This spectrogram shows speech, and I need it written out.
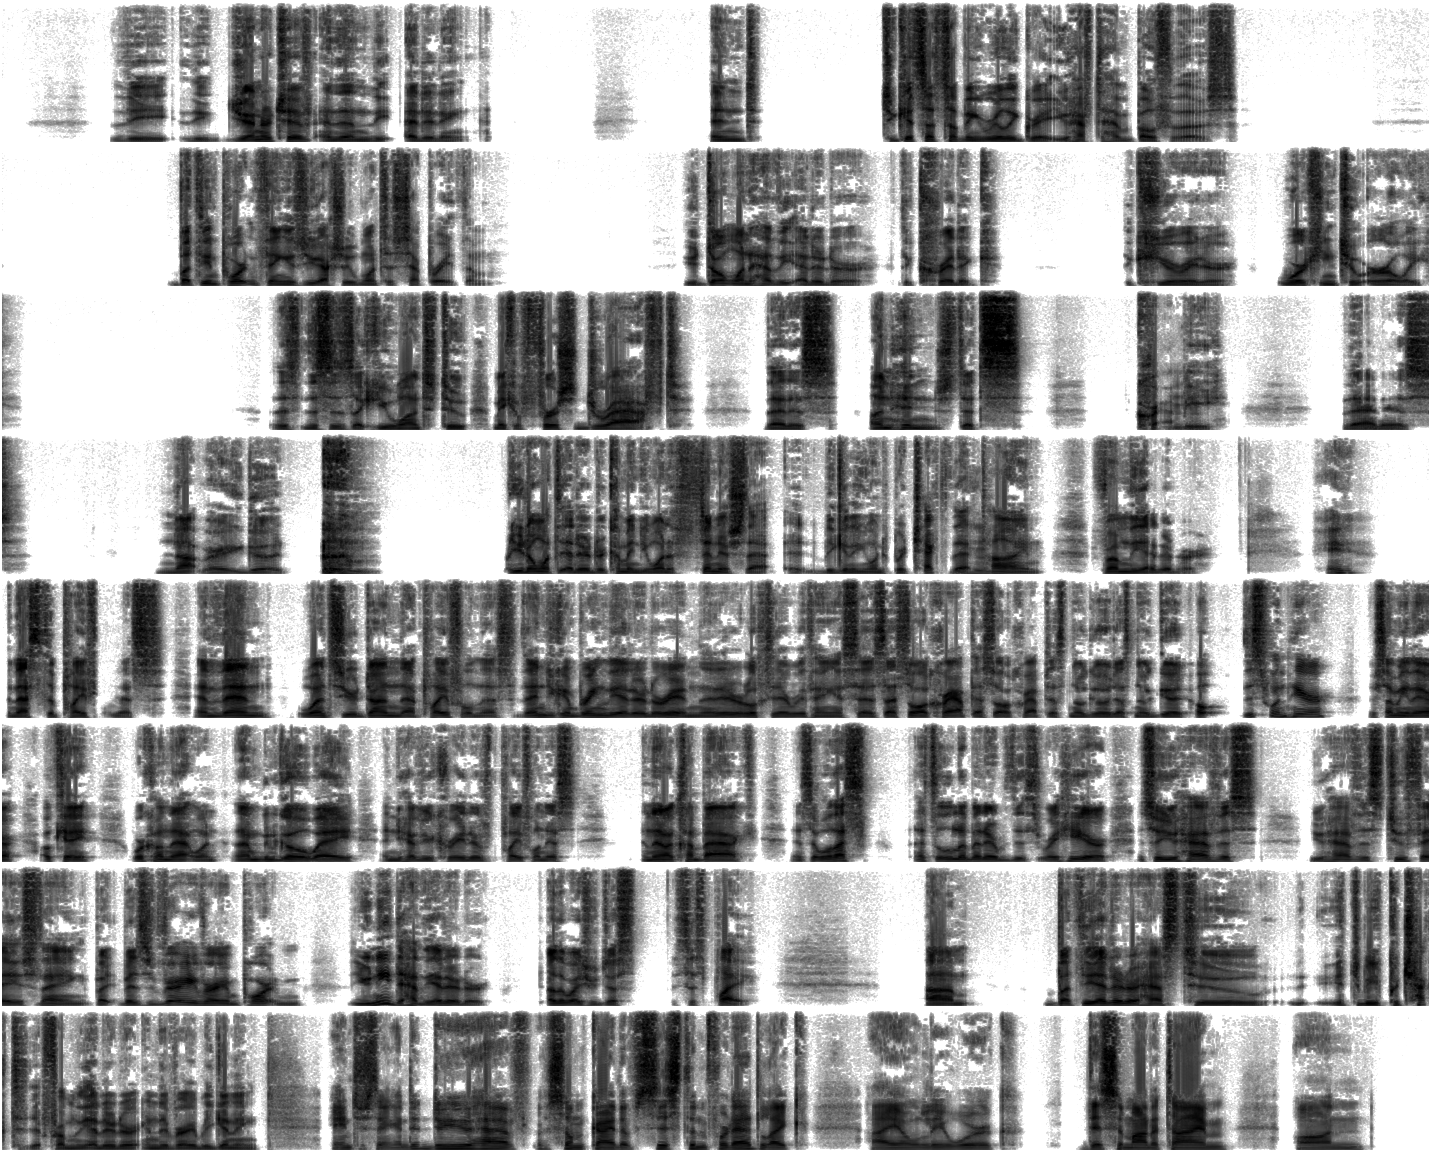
the the generative and then the editing. And to get something really great you have to have both of those. But the important thing is you actually want to separate them. You don't want to have the editor the critic the curator working too early this this is like you want to make a first draft that is unhinged that's crappy that is not very good. you don't want the editor to come in. You want to finish that at the beginning. You want to protect that Mhm. time from the editor. Eh, And that's the playfulness. And then once you're done that playfulness, then you can bring the editor in. The editor looks at everything and says, that's all crap. That's all crap. That's no good. That's no good. Oh, this one here. There's something there. Okay. Work on that one. And I'm going to go away and you have your creative playfulness. And then I'll come back and say, well, that's, that's a little bit of this right here. And so you have this, you have this two phase thing, but, but it's very, very important. You need to have the editor. Otherwise you're just, it's just play. Um, but the editor has to, to be protected from the editor in the very beginning. interesting. And do you have some kind of system for that? Like, I only work this amount of time on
